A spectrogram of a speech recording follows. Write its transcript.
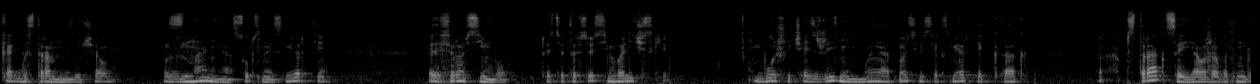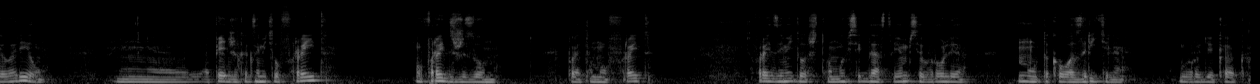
как бы странно ни звучало, знание о собственной смерти – это все равно символ. То есть это все символически. Большую часть жизни мы относимся к смерти как абстракции, я уже об этом говорил. Э, опять же, как заметил Фрейд, ну, Фрейд же зон, поэтому Фрейд, Фрейд заметил, что мы всегда остаемся в роли, ну, такого зрителя, вроде как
